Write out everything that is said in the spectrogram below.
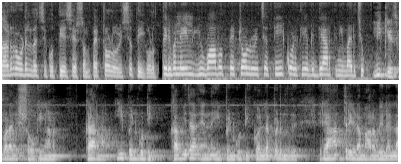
നടുറോഡിൽ വെച്ച് കുത്തിയ ശേഷം പെട്രോൾ ഒഴിച്ച് തീ കൊളുത്തി. തിരുവല്ലയിൽ യുവാവ് പെട്രോൾ ഒഴിച്ച് തീ കൊളുത്തിയ വിദ്യാർത്ഥിനി മരിച്ചു. ഈ കേസ് വളരെ ഷോക്കിംഗ് ആണ്. കാരണം ഈ പെൺകുട്ടി കവിത എന്ന ഈ പെൺകുട്ടി കൊല്ലപ്പെടുന്നത് രാത്രിയുടെ മറവിലല്ല.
